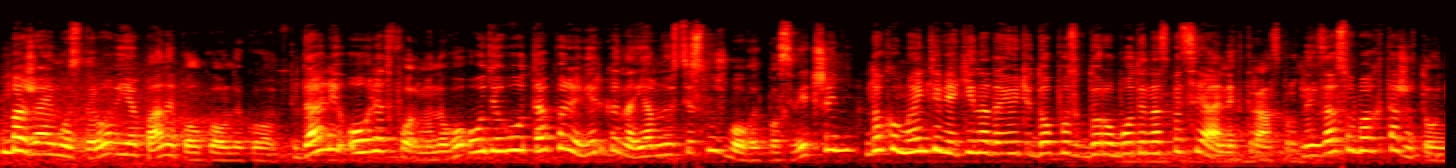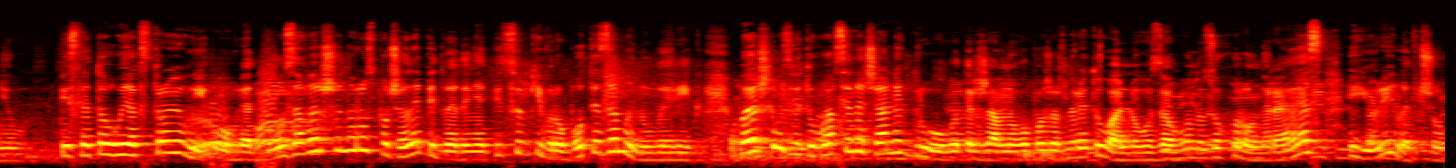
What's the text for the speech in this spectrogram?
Бажаємо здоров'я, пане полковнику. Далі огляд форменого одягу та перевірка наявності службових посвідчень, документів, які надають допуск до роботи на спеціальних транспортних засобах та жетонів. Після того, як строєвий огляд було завершено, розпочали підведення підсумків роботи за минулий рік. Першим звітувався начальник другого державного пожежно-рятувального загону з охорони РАЕС Юрій Левчук.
